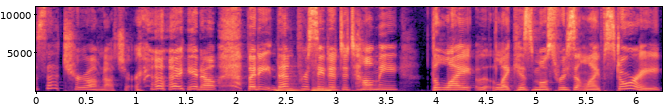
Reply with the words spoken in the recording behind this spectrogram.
Is that true? I'm not sure. you know, but he then mm-hmm. proceeded to tell me the life, like his most recent life story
